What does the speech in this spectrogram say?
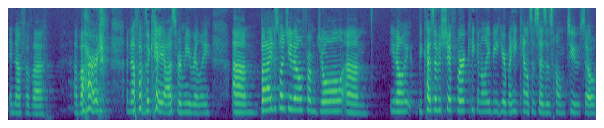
enough of a of a hard, enough of the chaos for me, really. Um, but I just want you to know from Joel, um, you know, because of his shift work, he can only be here, but he counts this as his home too. So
